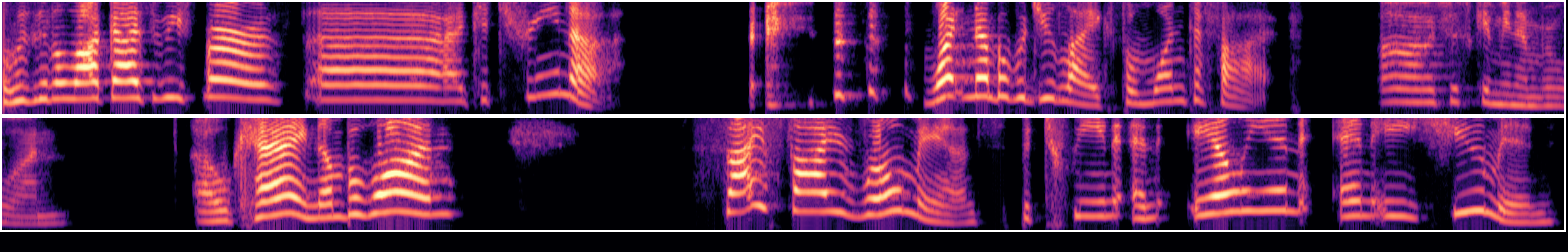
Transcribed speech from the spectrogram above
Who's going to lock eyes with me first? Uh, Katrina. what number would you like from one to five? Oh, just give me number one. Okay, number one sci fi romance between an alien and a human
